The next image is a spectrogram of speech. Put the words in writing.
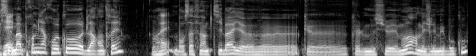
C'est ma première reco de la rentrée. Ouais. Bon, ça fait un petit bail euh, que, que le monsieur est mort, mais je l'aimais beaucoup.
